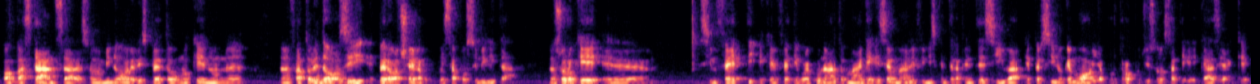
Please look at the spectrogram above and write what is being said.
o abbastanza insomma, minore rispetto a uno che non, non ha fatto le dosi, però c'è la, questa possibilità. Non solo che eh, si infetti e che infetti qualcun altro, ma anche che si ammali, finisca in terapia intensiva e persino che muoia. Purtroppo ci sono stati dei casi anche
